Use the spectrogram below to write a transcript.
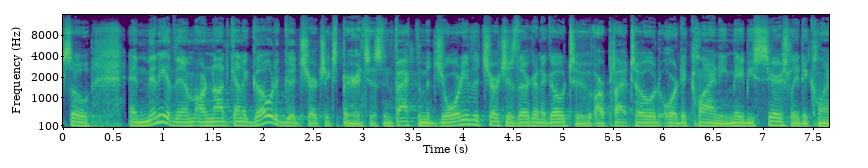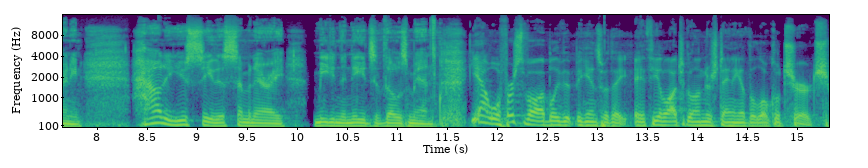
So, and many of them are not going to go to good church experiences. In fact, the majority of the churches they're going to go to are plateaued or declining, maybe seriously declining. How do you see this seminary meeting the needs of those men? Yeah, well, first of all, I believe it begins with a, a theological understanding of the local church.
